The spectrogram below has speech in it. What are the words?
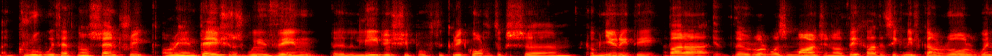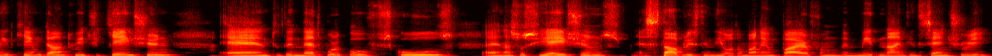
a group with ethnocentric orientations within the leadership of the Greek Orthodox um, community, but uh, the role was marginal. They had a significant role when it came down to education and to the network of schools and associations established in the Ottoman Empire from the mid 19th century.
